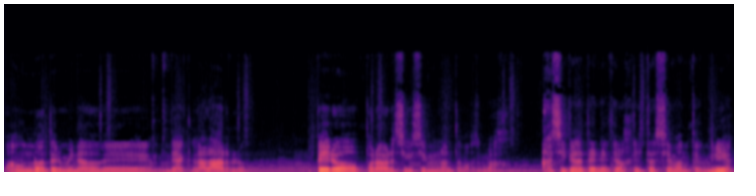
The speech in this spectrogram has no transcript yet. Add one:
aún no ha terminado de aclararlo, pero por ahora sigue siendo un alto más bajo así que la tendencia bajista se mantendría.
